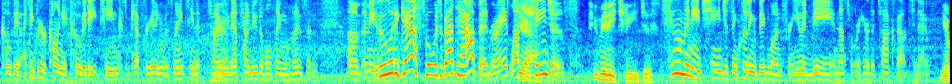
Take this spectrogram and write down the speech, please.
COVID. I think we were calling it COVID 18 because we kept forgetting it was 19 at the time. Yeah. I mean, that's how new the whole thing was. And um, I mean, who would have guessed what was about to happen, right? Lots yeah. of changes. Too many changes. Too many changes, including a big one for you and me, and that's what we're here to talk about today. Yep.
